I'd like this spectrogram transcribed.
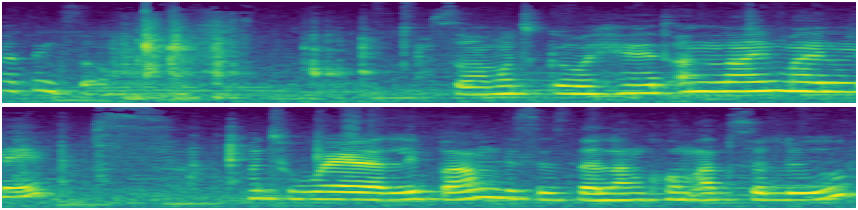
I think so. So I'm going to go ahead and line my lips. I'm going to wear a lip balm. This is the Lancome Absolute.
